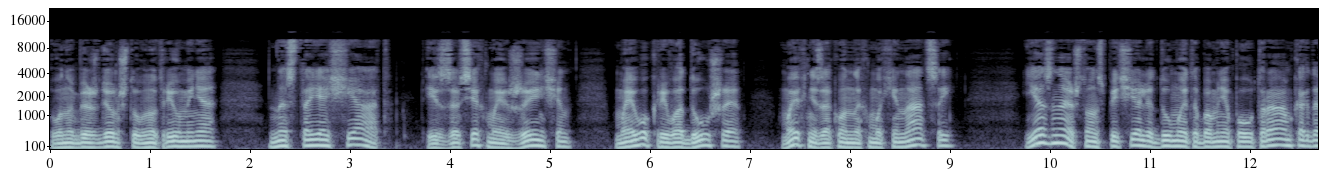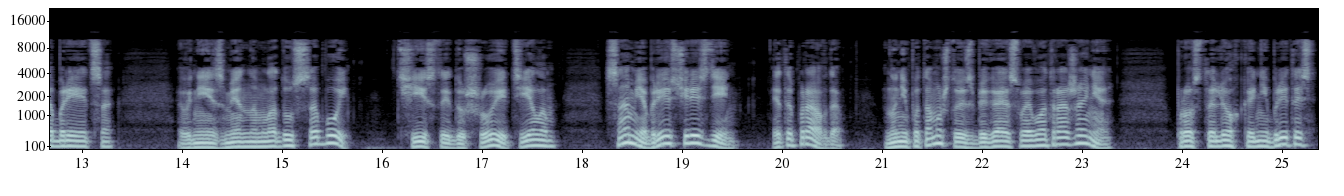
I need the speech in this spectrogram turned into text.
Он убежден, что внутри у меня настоящий ад из-за всех моих женщин, моего криводушия, моих незаконных махинаций, я знаю, что он с печалью думает обо мне по утрам, когда бреется, в неизменном ладу с собой, чистой душой и телом. Сам я бреюсь через день, это правда, но не потому, что избегаю своего отражения. Просто легкая небритость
